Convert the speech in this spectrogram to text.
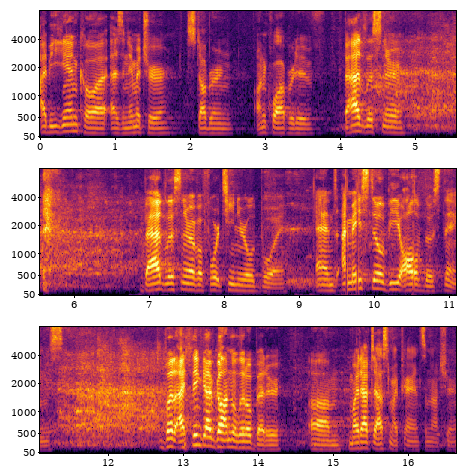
I began COA as an immature, stubborn, uncooperative, bad listener, bad listener of a 14 year old boy, and I may still be all of those things. But I think I've gotten a little better. Um, might have to ask my parents, I'm not sure.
